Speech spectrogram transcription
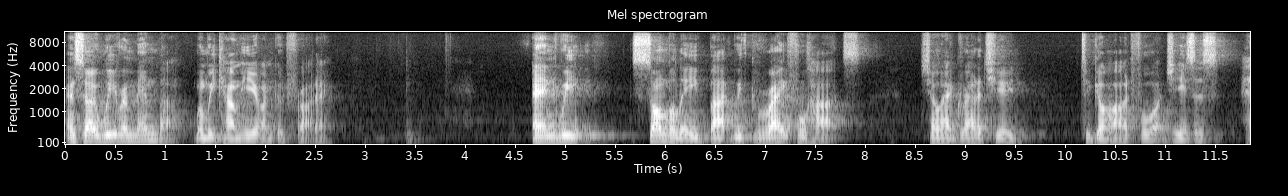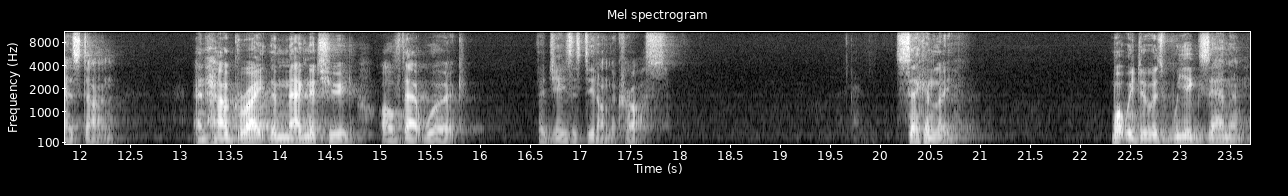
And so we remember when we come here on Good Friday. And we somberly, but with grateful hearts, show our gratitude to God for what Jesus has done and how great the magnitude of that work that Jesus did on the cross. Secondly, what we do is we examine.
